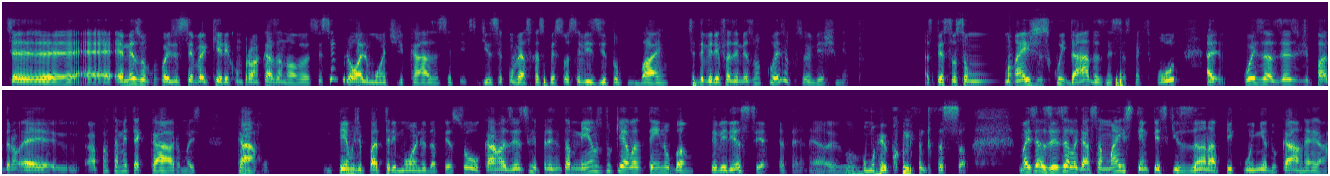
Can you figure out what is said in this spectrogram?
Cê, é, é, a mesma coisa, você vai querer comprar uma casa nova. Você sempre olha um monte de casa, você pesquisa, você conversa com as pessoas, você visita o bairro. Você deveria fazer a mesma coisa com o seu investimento. As pessoas são mais descuidadas nesse aspecto. Ou, coisa, às vezes, de padrão. É, apartamento é caro, mas carro. em termos de patrimônio da pessoa, o carro às vezes representa menos do que ela tem no banco. Deveria ser, até, né, uhum. como recomendação. Mas às vezes ela gasta mais tempo pesquisando a picuinha do carro, né, a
